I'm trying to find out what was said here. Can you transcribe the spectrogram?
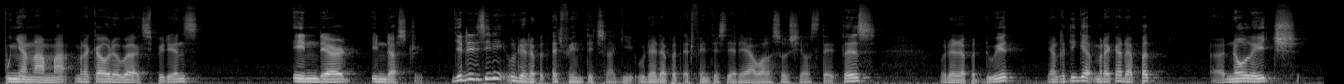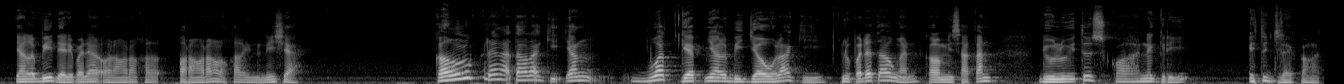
punya nama mereka udah well experience in their industry. Jadi di sini udah dapat advantage lagi. Udah dapat advantage dari awal social status udah dapat duit. Yang ketiga mereka dapat uh, knowledge yang lebih daripada orang-orang orang-orang lokal Indonesia. Kalau lu pada nggak tahu lagi yang buat gapnya lebih jauh lagi lu pada tahu kan? Kalau misalkan dulu itu sekolah negeri itu jelek banget.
